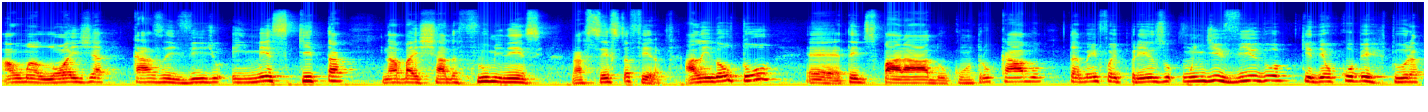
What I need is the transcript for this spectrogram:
a uma loja casa e vídeo em Mesquita, na Baixada Fluminense na sexta-feira. Além do autor é, ter disparado contra o cabo, também foi preso um indivíduo que deu cobertura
